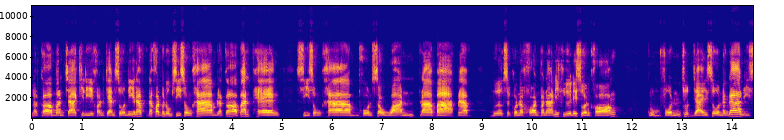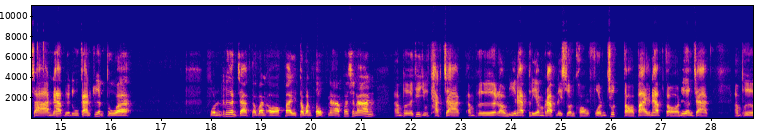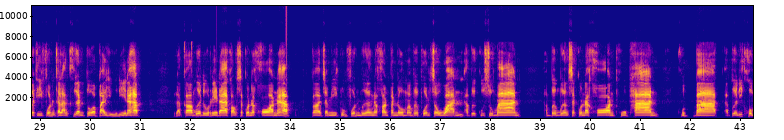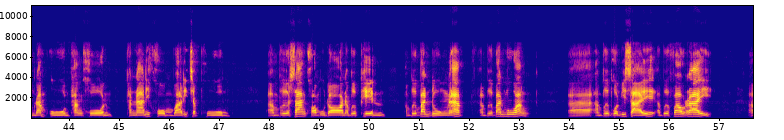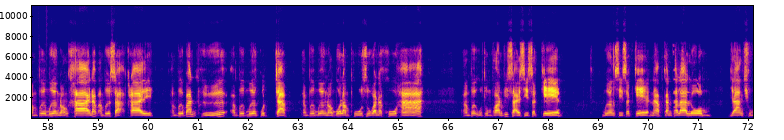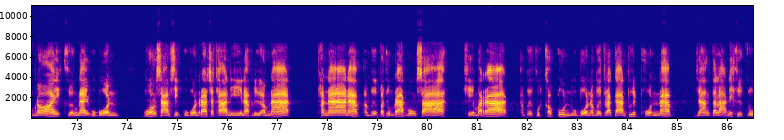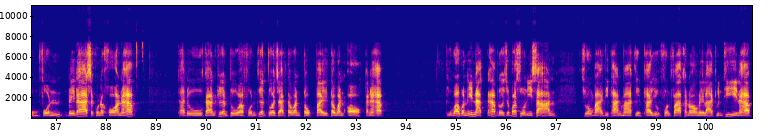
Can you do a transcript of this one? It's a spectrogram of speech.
แล้วก็มันจาคิรีขอนแก่นโซนนี้นะครับ นครพนมศรีสงคราม แล้วก็บ้านแพงศรีสงครามโพนสวรรค์ปลาบากนะครับ เมืองสกลนครพนานี่คือในส่วนของ กลุ่มฝนชุดใหญ่โซนทางด้านอีสานนะครับ เดี๋ยวดูการเคลื่อนตัว ฝนเคลื่อนจากตะวันออกไปตะวันตกนะครับ เพราะฉะนั้นอำเภอที่อยู่ถัดจากอำเภอเหล่านี้นะครับ เตรียมรับในส่วนของฝนชุดต่อไปนะครับ ต่อเนื่องจากอำเภอที่ฝนกำลังเคลื่อนตัวไปอยู่นี้นะครับ แล้วก็เมื่อดูเรดาร์ของสกลนครนะครับ ก็จะมีกลุ่มฝนเมืองนครพนมอำเภอพลสวรรค์อำเภอกุสุมานอำเภอเมืองสกลนคร ภูพาน กุดบากอำเภอนิคมน้ำอูน พังโคน พันนานิคม วาริชภูมิอำเภอสร้างคอมอุดรอำเภอเพนอำเภอบ้านดุงนะครับอำเภอบ้านม่วงอ่าอำเภอพลพิสัยอำเภอเฝ้าไร่อำเภอเมืองหนองคายนะครับอำเภอสะไครอำเภอบ้านผืออำเภอเมืองกุดจับอำเภอเมืองหนองบัวลำพูสุวรรณคูหาอำเภออุทุมพรพิสัยศรีสะเกดเมืองศรีสะเกดนะครับ กันทลาลม ยางชุมน้อย เขืองในอุบล ม่วง 30 อุบลราชธานีนะครับหรืออำนาจ พนานะครับอำเภอปทุมราชวงศาเขมราชอำเภอกุดข้าวปุ้น อุบลอำเภอตราการพืชผลนะครับ ยางตลาดนี่คือกลุ่มฝนเรดาร์สกลนครนะครับ ถ้าดูการเคลื่อนตัวฝนเคลื่อนตัวจากตะวันตกไปตะวันออกกันนะครับ ถือว่าวันนี้หนักนะครับ โดยเฉพาะโซนอีสานช่วงบ่ายที่ผ่านมาเกิดพายุฝนฟ้าขนองในหลายพื้นที่นะครับ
